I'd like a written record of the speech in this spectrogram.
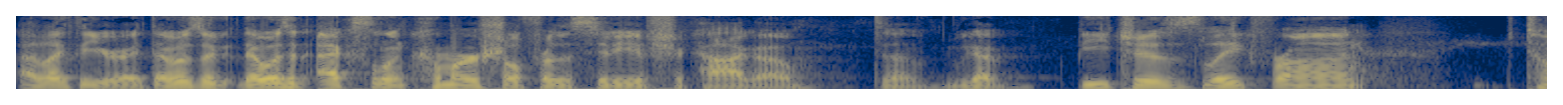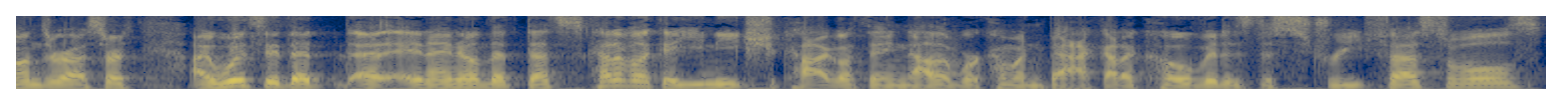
I like that you're right. That was a that was an excellent commercial for the city of Chicago. So we got beaches, lakefront, tons of restaurants. I would say that, and I know that that's kind of like a unique Chicago thing. Now that we're coming back out of COVID, is the street festivals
